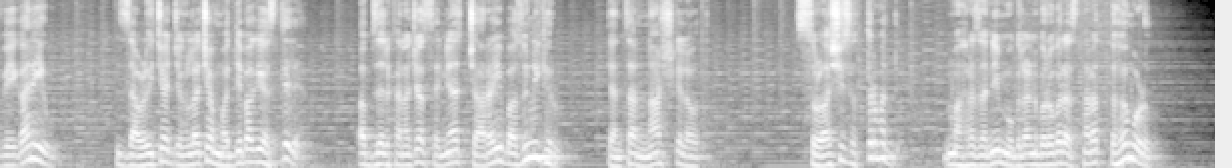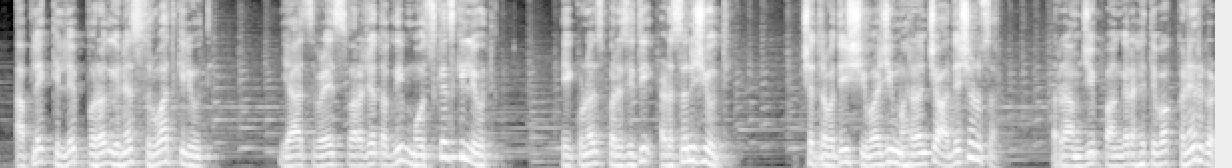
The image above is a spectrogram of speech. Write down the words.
वेगाने येऊन जावळीच्या जंगलाच्या मध्यभागी असलेल्या अफजलखानाच्या सैन्यास चारही बाजूंनी घेरून त्यांचा नाश केला होता. सोळाशे सत्तरमध्ये महाराजांनी मुघलांबरोबर असणारा तह मोडून आपले किल्ले परत घेण्यास सुरुवात केली होती. याच वेळेस स्वराज्यात अगदी मोजकेच किल्ले होते. एकूणच परिस्थिती अडचणीशी होती. छत्रपती शिवाजी महाराजांच्या आदेशानुसार रामजी पांगरा हे तेव्हा कणेरगड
